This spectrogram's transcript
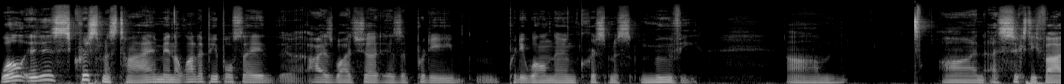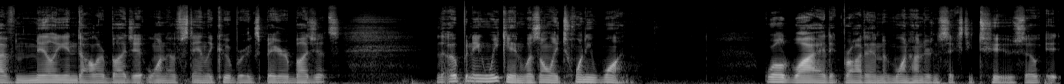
well, it is Christmas time, and a lot of people say Eyes Wide Shut is a pretty, pretty well known Christmas movie. Um, on a $65 million budget, one of Stanley Kubrick's bigger budgets, the opening weekend was only 21 worldwide it brought in 162 so it,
